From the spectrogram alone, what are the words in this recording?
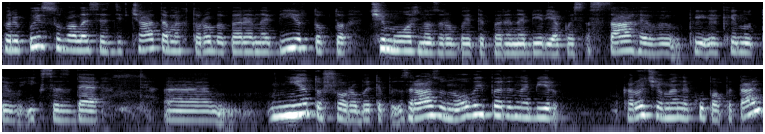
переписувалася з дівчатами, хто робить перенабір, тобто чи можна зробити перенабір якось з саги кинути в XSD. Е, ні, то що робити? Зразу новий перенабір. Коротше, в мене купа питань,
